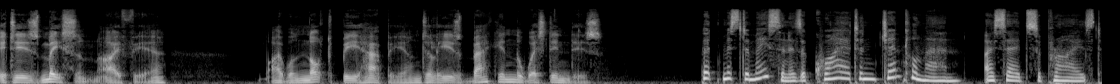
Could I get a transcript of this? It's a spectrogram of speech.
It is Mason, I fear. I will not be happy until he is back in the West Indies. But Mr. Mason is a quiet and gentle man, I said, surprised.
